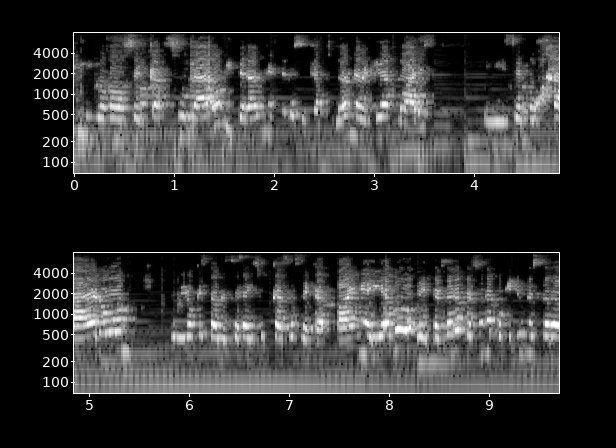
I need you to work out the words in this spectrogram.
y los encapsularon, literalmente los encapsularon en la Avenida Juárez, eh, se mojaron, tuvieron que establecer ahí sus casas de campaña. Y hablo de tercera persona porque yo no estaba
